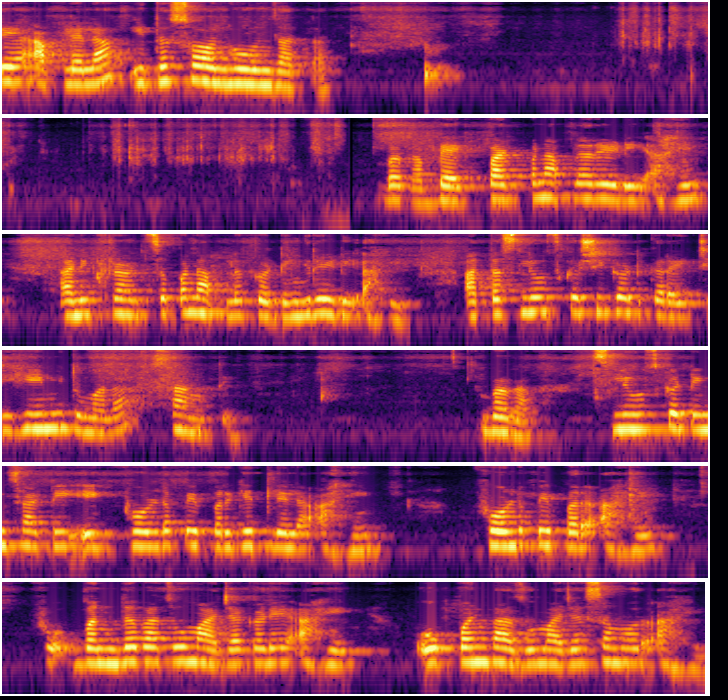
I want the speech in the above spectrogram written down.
ते आपल्याला इथं सॉल्व्ह होऊन जातात. बघा बॅक पार्ट पण आपला रेडी आहे आणि फ्रंटचं पण आपलं कटिंग रेडी आहे. आता स्लीव्ज कशी कट करायची हे मी तुम्हाला सांगते. बघा स्लीव्ज कटिंगसाठी एक फोल्ड पेपर घेतलेला आहे. फोल्ड पेपर आहे. फो बंद बाजू माझ्याकडे आहे. ओपन बाजू माझ्यासमोर आहे.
